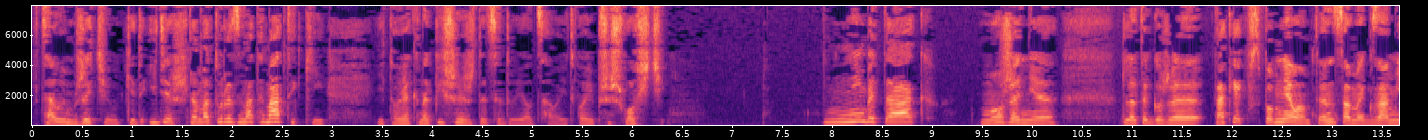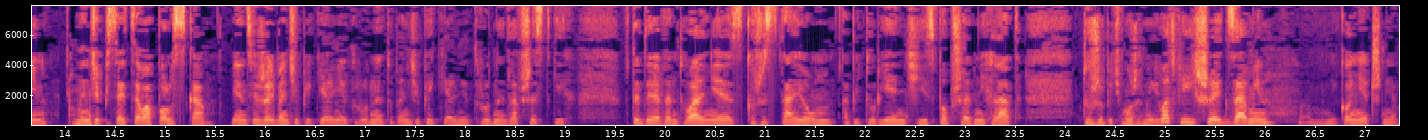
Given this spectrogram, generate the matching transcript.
w całym życiu, kiedy idziesz na maturę z matematyki i to, jak napiszesz, decyduje o całej twojej przyszłości. Niby tak, może nie, dlatego że, tak jak wspomniałam, ten sam egzamin będzie pisać cała Polska, więc jeżeli będzie piekielnie trudny, to będzie piekielnie trudny dla wszystkich. Wtedy ewentualnie skorzystają abiturienci z poprzednich lat, którzy być może mieli łatwiejszy egzamin, niekoniecznie.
